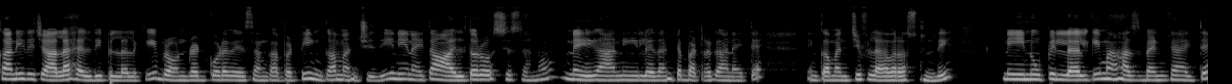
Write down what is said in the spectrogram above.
కానీ ఇది చాలా హెల్దీ పిల్లలకి. బ్రౌన్ బ్రెడ్ కూడా వేసాం కాబట్టి ఇంకా మంచిది. నేనైతే ఆయిల్తో రోస్ట్ చేస్తాను. నెయ్యి కానీ లేదంటే బటర్ కానీ అయితే ఇంకా మంచి ఫ్లేవర్ వస్తుంది. నేను పిల్లలకి మా హస్బెండ్కి అయితే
